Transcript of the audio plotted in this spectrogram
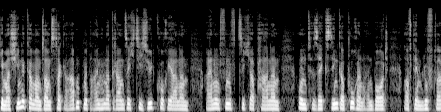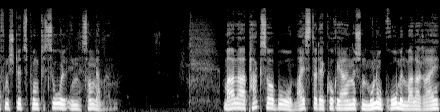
Die Maschine kam am Samstagabend mit 163 Südkoreanern, 51 Japanern und sechs Singapurern an Bord auf dem Luftwaffenstützpunkt Seoul in Songnam an. Maler Park Sorbo, Meister der koreanischen monochromen Malerei,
